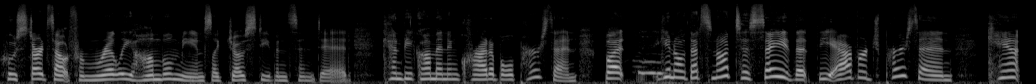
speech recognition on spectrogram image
who starts out from really humble means, like Joe Stevenson did, can become an incredible person. But, you know, that's not to say that the average person can't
